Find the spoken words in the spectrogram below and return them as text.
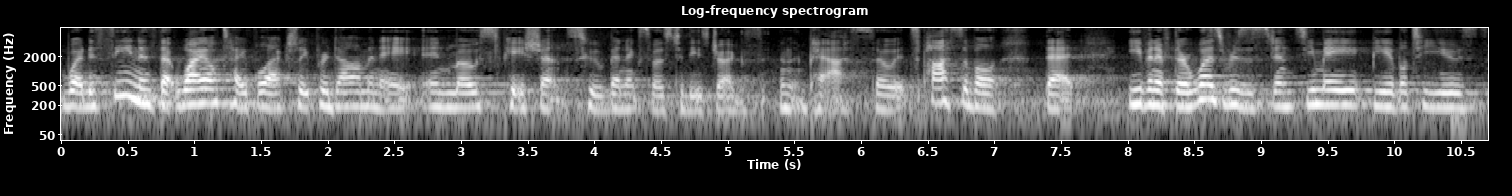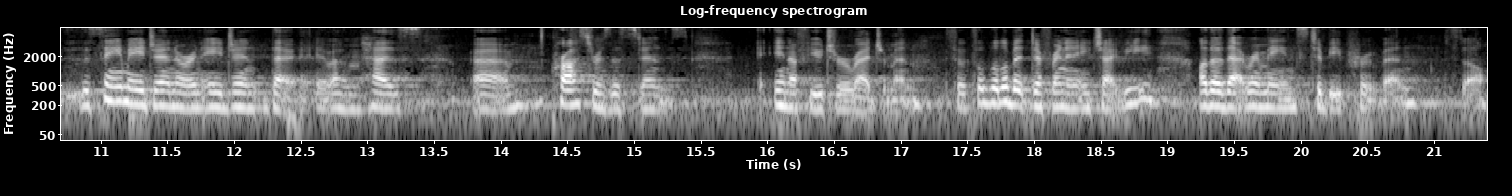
what is seen is that wild type will actually predominate in most patients who've been exposed to these drugs in the past. So, it's possible that even if there was resistance, you may be able to use the same agent or an agent that um, has um, cross resistance in a future regimen. So it's a little bit different in HIV, although that remains to be proven still.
